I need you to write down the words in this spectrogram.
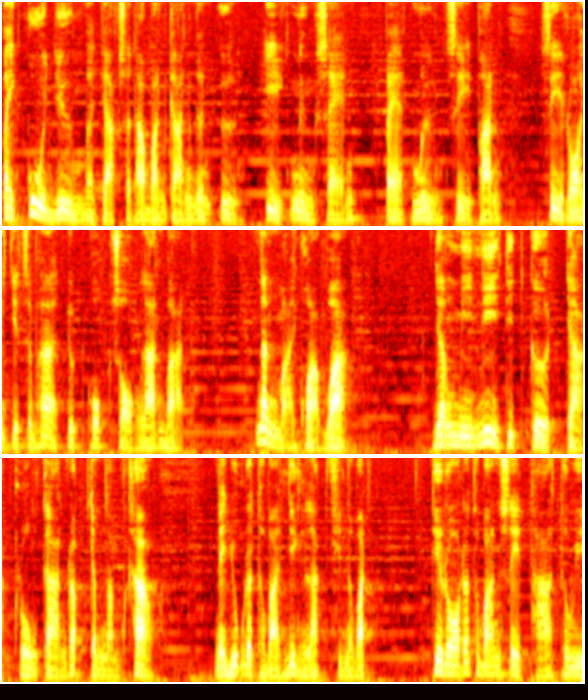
ไปกู้ยืมมาจากสถาบันการเงินอื่นอีก 475.62 ล้านบาท นั่นหมายความว่า ยังมีหนี้ที่เกิดจากโครงการรับจำนำข้าว ในยุครัฐบาลยิ่งลักษณ์ชินวัตรที่รอรัฐบาลเศรษฐาทวี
